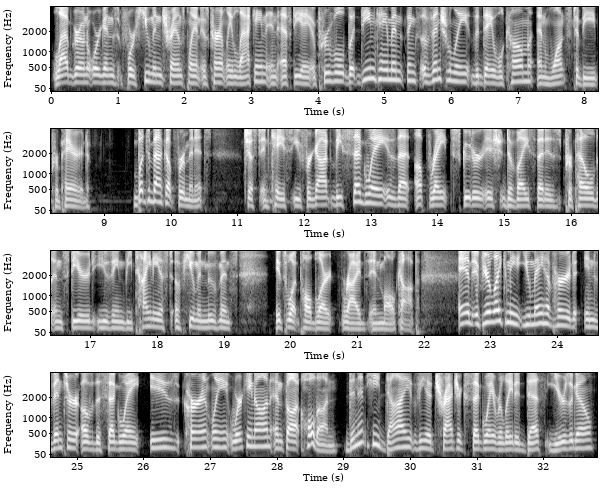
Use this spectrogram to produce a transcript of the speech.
Lab grown organs for human transplant is currently lacking in FDA approval, but Dean Kamen thinks eventually the day will come and wants to be prepared. But to back up for a minute, just in case you forgot, the Segway is that upright scooter ish device that is propelled and steered using the tiniest of human movements. It's what Paul Blart rides in Mall Cop. And if you're like me, you may have heard inventor of the Segway is currently working on and thought, hold on, didn't he die via tragic Segway related death years ago?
